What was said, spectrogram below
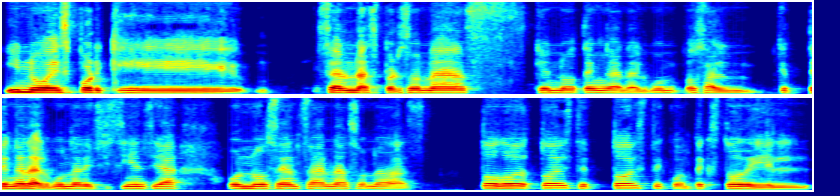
Y no es porque sean unas personas que no tengan algún, o sea, que tengan alguna deficiencia o no sean sanas o nada. Todo, todo, este, todo este contexto de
